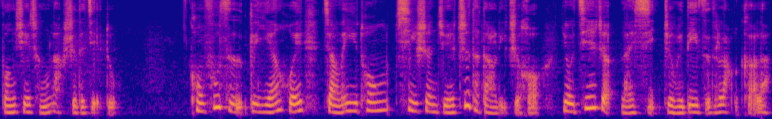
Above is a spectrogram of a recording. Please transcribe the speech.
冯学成老师的解读。孔夫子给颜回讲了一通气盛绝志的道理之后，又接着来洗这位弟子的脑壳了。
